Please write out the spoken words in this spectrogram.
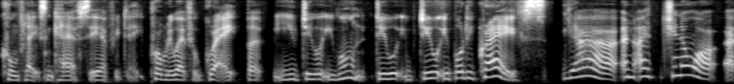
cornflakes and KFC every day. Probably won't feel great, but you do what you want. Do what you, do what your body craves. Yeah, and I do you know what? Uh,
